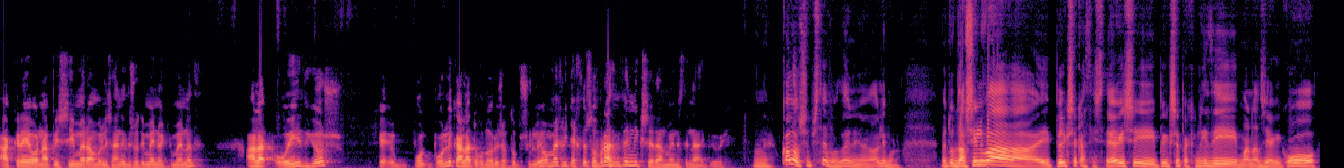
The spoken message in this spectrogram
ακραίο να πει σήμερα ο Μελισανίδης ότι μένει ο Χιμένεθ, αλλά ο ίδιος και πολύ καλά το γνωρίζω αυτό που σου λέω. Μέχρι και χθες το βράδυ δεν ήξερα αν μένει στην ΑΕΚ ή όχι. Ναι. Καλά, σε πιστεύω. Δεν είναι αλίμονο. Με τον Τασίλβα υπήρξε καθυστέρηση, υπήρξε παιχνίδι μανατζερικό,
